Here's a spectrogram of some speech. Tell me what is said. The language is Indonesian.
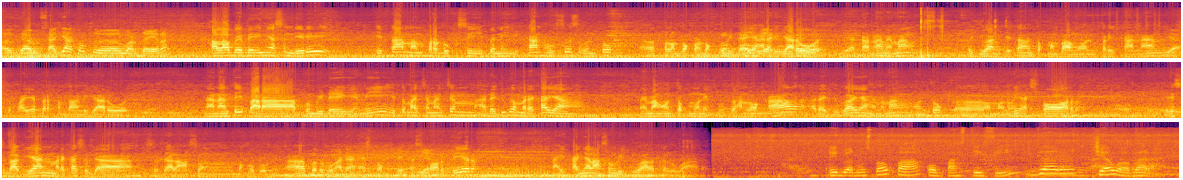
Eh, Garut saja atau ke luar daerah? Kalau BBI-nya sendiri, kita memproduksi benih ikan khusus untuk eh, kelompok-kelompok budidaya yang ada di Garut. Ya, karena memang tujuan kita untuk membangun perikanan ya. supaya berkembang di Garut. Nah nanti para pembudidaya ini itu macam-macam. Ada juga mereka yang memang untuk memenuhi kebutuhan lokal, ada juga yang memang untuk uh, memenuhi ekspor. Jadi sebagian mereka sudah sudah langsung menghubungi uh, berhubungan dengan eksportir, iya. eksportir. Nah ikannya langsung dijual keluar. Ridwan Mustafa, Kompas TV, Garut, Jawa Barat.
